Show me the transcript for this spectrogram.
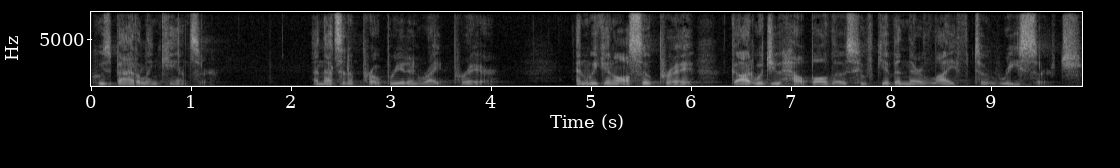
who's battling cancer? And that's an appropriate and right prayer. And we can also pray, God, would you help all those who've given their life to research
